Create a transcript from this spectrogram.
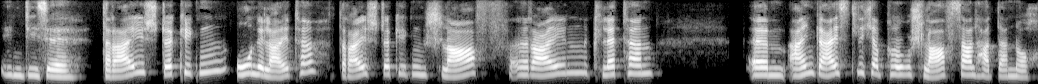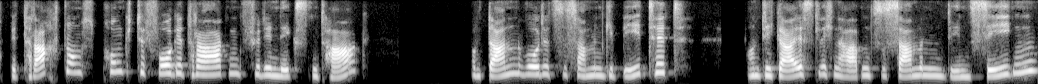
in diese dreistöckigen, ohne Leiter, dreistöckigen Schlafreihen klettern, ähm, ein Geistlicher pro Schlafsaal hat dann noch Betrachtungspunkte vorgetragen für den nächsten Tag. Und dann wurde zusammen gebetet und die Geistlichen haben zusammen den Segen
